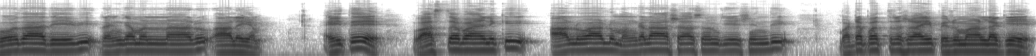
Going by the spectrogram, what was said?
గోదాదేవి రంగమన్నారు ఆలయం. అయితే వాస్తవానికి ఆళ్వాళ్ళు మంగళాశాసనం చేసింది వటపత్రసాయి పెరుమాళ్ళకే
